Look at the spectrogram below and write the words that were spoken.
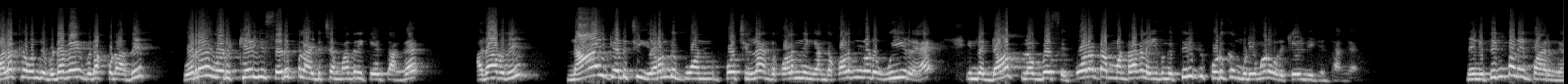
வழக்கை வந்து விடவே விடக்கூடாது. ஒரே ஒரு கேள்வி செருப்புல அடிச்ச மாதிரி கேட்டாங்க. அதாவது நாய் கடிச்சு இறந்து போன் போச்சுல்ல அந்த குழந்தைங்க. அந்த குழந்தைங்களோட உயிரை இந்த டாக் லவ்வர்ஸ் போராட்டம் பண்றாங்கல்ல இவங்க திருப்பி கொடுக்க முடியுமான்னு ஒரு கேள்வி கேட்டாங்க. நீங்க திங்க் பண்ணி பாருங்க.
